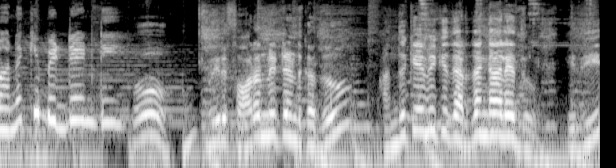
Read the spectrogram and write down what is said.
మనకి బిడ్డేంటి? ఓ మీరు ఫారెన్ రిటర్న్ కదూ? అందుకే మీకు ఇది అర్థం కాలేదు. ఇది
